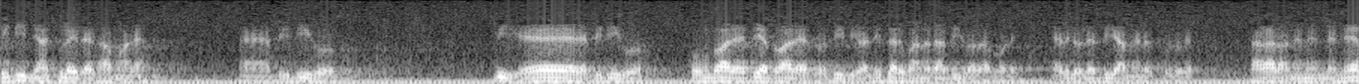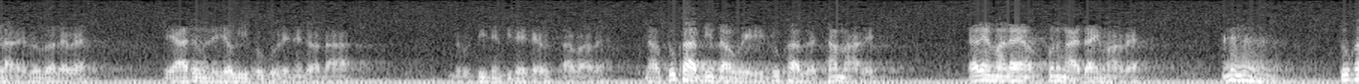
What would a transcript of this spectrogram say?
ပီတိပြန်ရှုလိုက်တဲ့အခါမှာလဲအဲပီတိကိုသိတယ်တဲ့ပီတိကို ကုံသွားတယ်ပြက်သွားတယ်ဆိုသိပြီးတော့နိစ္စဒုက္ခအနတ္တသိသွားတာပေါ့လေအဲဒီလိုလည်းသိရမယ်လို့ဆိုလိုတယ် ဒါကတော့နည်းနည်းနည်းနည်းလာတယ်သို့တော်လည်းပဲတရားထုံးတဲ့ယောဂီပုဂ္ဂိုလ်တွေနဲ့တော့ဒါလူသိတင်သိလိုက်တဲ့ဥစ္စာပါပဲနောက်ဒုက္ခတိတဝေဒုက္ခဆိုချမ်းသာလေးအဲဒီမှာလည်းခုနကအတိုင်းပါပဲဒုက္ခ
